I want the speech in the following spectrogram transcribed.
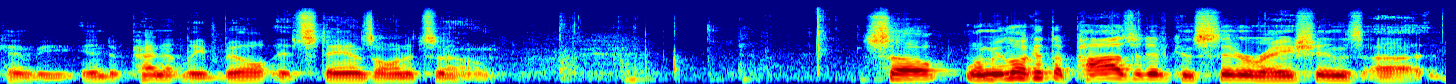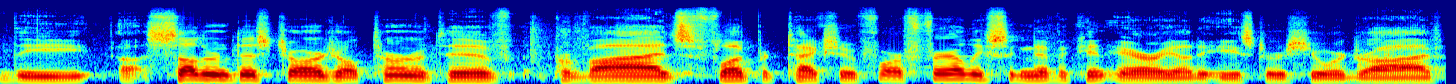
can be independently built. It stands on its own. So when we look at the positive considerations, uh, the uh, southern discharge alternative provides flood protection for a fairly significant area to Eastern Shore Drive.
